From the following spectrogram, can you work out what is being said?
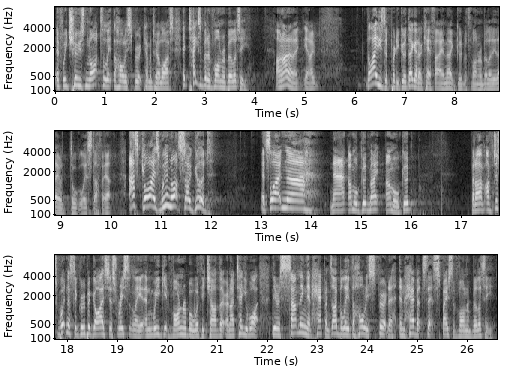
if we choose not to let the Holy Spirit come into our lives. It takes a bit of vulnerability. I, I don't know, you know, the ladies are pretty good. They go to a cafe and they're good with vulnerability. They would talk all their stuff out. Us guys, we're not so good. It's like, nah, nah, I'm all good, mate. I'm all good. But I've, I've just witnessed a group of guys just recently, and we get vulnerable with each other. And I tell you what, there is something that happens. I believe the Holy Spirit inhabits that space of vulnerability,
